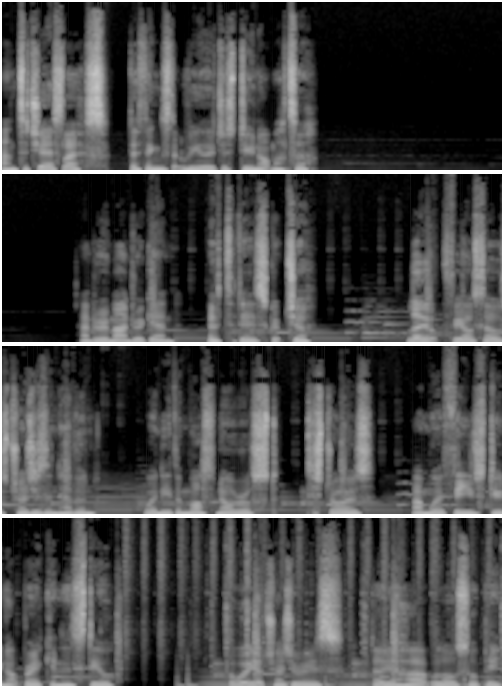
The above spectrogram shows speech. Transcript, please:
and to chase less the things that really just do not matter. And a reminder again of today's scripture Lay up for yourselves treasures in heaven, where neither moth nor rust destroys, and where thieves do not break in and steal. For where your treasure is, there your heart will also be.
